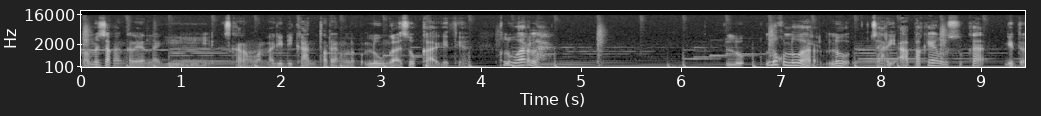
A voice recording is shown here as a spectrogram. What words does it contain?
Kalau misalkan kalian lagi sekarang lagi di kantor yang lo nggak suka gitu ya keluarlah. Lu lu keluar lu cari apa kayak yang lu suka gitu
